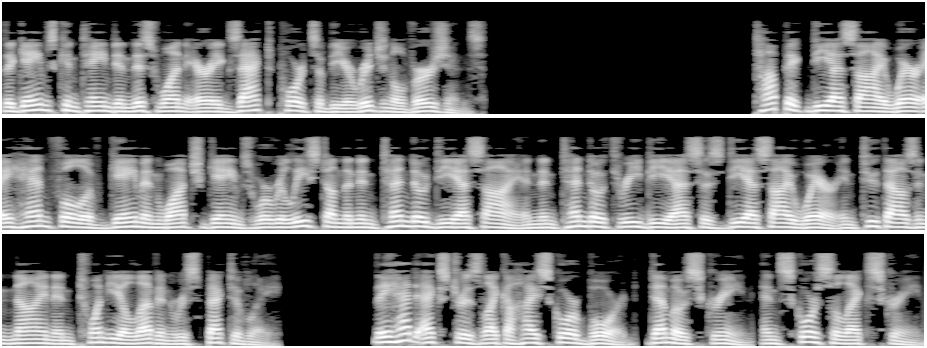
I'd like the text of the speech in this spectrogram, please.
the games contained in this one are exact ports of the original versions. Topic DSiWare a handful of Game & Watch games were released on the Nintendo DSi and Nintendo 3DS as DSiWare in 2009 and 2011 respectively. They had extras like a high score board, demo screen, and score select screen.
